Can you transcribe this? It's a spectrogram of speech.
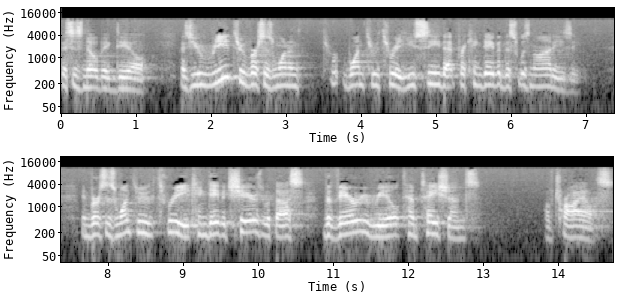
this is no big deal. As you read through verses 1, and th- 1 through 3, you see that for King David, this was not easy. In verses 1 through 3, King David shares with us the very real temptations of trials.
